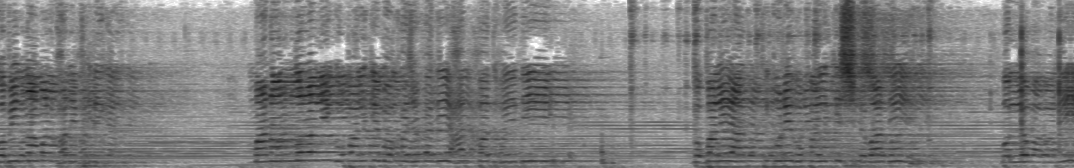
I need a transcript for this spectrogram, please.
গোবিন্দ আমার ঘরে ফিরে গেল। মা নন্দরানী গোপালকে বকাঝকা দিয়ে হাত পা ধুয়ে দিয়ে গোপালের আরতি করে গোপালকে সেবা দিয়ে বলল বাবা রে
